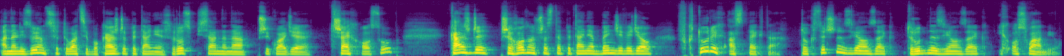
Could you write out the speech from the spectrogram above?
analizując sytuację, bo każde pytanie jest rozpisane na przykładzie trzech osób, każdy przechodząc przez te pytania będzie wiedział, w których aspektach toksyczny związek, trudny związek ich osłabił.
